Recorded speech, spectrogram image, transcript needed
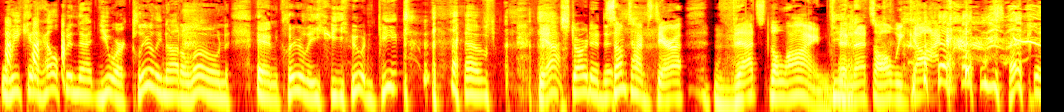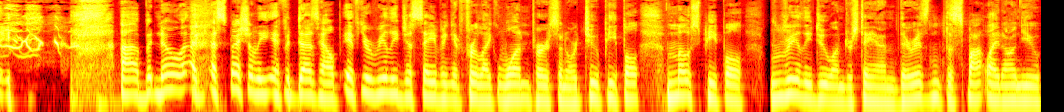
we can help in that you are clearly not alone, and clearly you and Pete have Yeah. started. Sometimes, Dara, that's the line, Yeah. and that's all we got. exactly. Uh, but no, especially if it does help, if you're really just saving it for like one person or two people, most people really do understand there isn't the spotlight on you.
